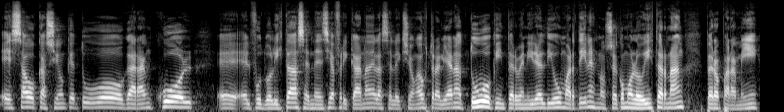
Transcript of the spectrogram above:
esa ocasión que tuvo Garan Kuol, eh, el futbolista de ascendencia africana de la selección australiana, tuvo que intervenir el Dibu Martínez, no sé cómo lo viste Hernán, pero para mí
